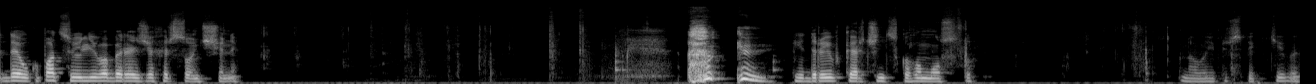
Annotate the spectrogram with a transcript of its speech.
деокупацію лівобережжя Херсонщини? підрив Керченського мосту. Нові перспективи.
